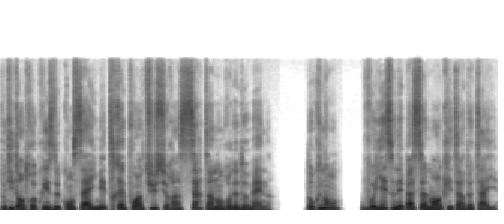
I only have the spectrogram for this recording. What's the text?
petite entreprise de conseil mais très pointue sur un certain nombre de domaines. Donc non, vous voyez, ce n'est pas seulement un critère de taille.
